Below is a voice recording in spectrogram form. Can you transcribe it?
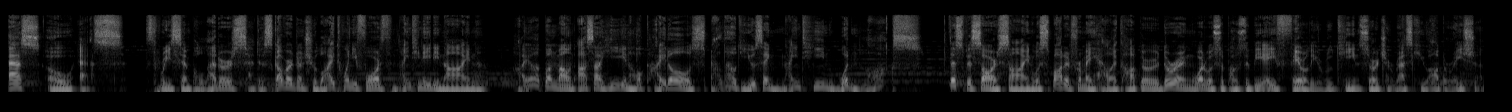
SOS. Three simple letters discovered on July 24th, 1989, high up on Mount Asahi in Hokkaido, spelled out using 19 wooden locks? This bizarre sign was spotted from a helicopter during what was supposed to be a fairly routine search and rescue operation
